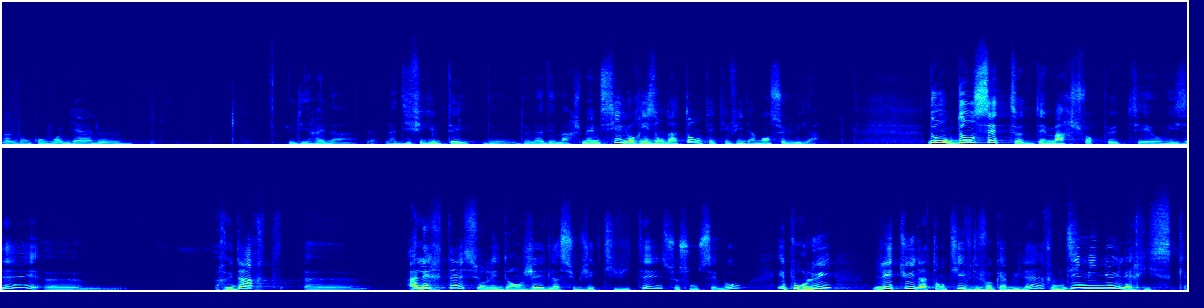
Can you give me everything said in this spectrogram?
Hein. donc on voit bien le, je dirais la, difficulté de, la démarche, même si l'horizon d'attente est évidemment celui-là. Donc dans cette démarche fort peu théorisée, euh, Rudart euh, alertait sur les dangers de la subjectivité, ce sont ses mots, et pour lui, l'étude attentive du vocabulaire diminue les risques,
